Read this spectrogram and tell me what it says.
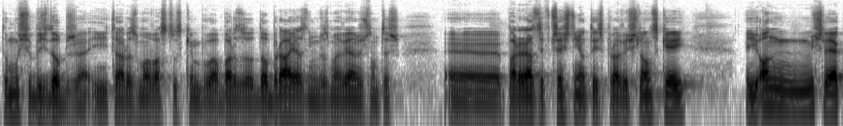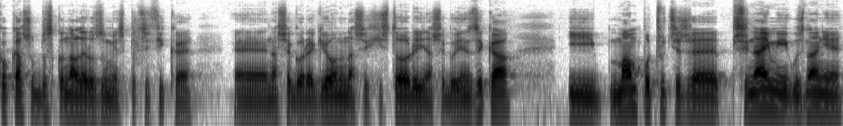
to musi być dobrze. I ta rozmowa z Tuskiem była bardzo dobra. Ja z nim rozmawiałem zresztą też e, parę razy wcześniej o tej sprawie śląskiej. I on, myślę, jako Kaszub doskonale rozumie specyfikę e, naszego regionu, naszej historii, naszego języka. I mam poczucie, że przynajmniej uznanie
